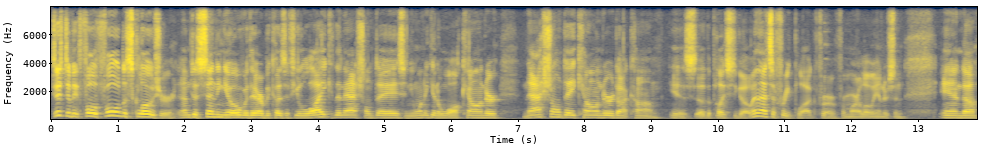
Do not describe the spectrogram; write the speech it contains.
just to be full full disclosure, I'm just sending you over there because if you like the national days and you want to get a wall calendar nationaldaycalendar.com is uh, the place to go, and that's a free plug for for Marlo Anderson. And uh,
